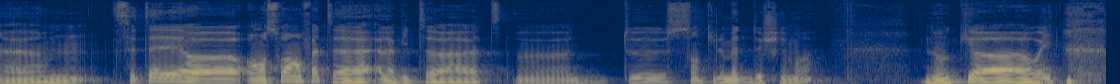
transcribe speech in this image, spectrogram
Euh, c'était euh, en soi, en fait, elle habite à euh, 200 km de chez moi. Donc, euh, oui,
